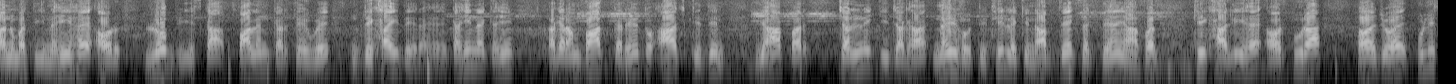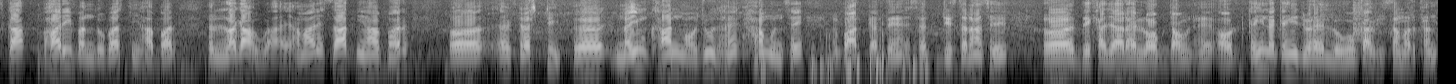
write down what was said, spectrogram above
अनुमति नहीं है और लोग भी इसका पालन करते हुए दिखाई दे रहे हैं। कहीं ना कहीं अगर हम बात करें तो आज के दिन यहाँ पर चलने की जगह नहीं होती थी, लेकिन आप देख सकते हैं यहाँ पर कि खाली है और पूरा जो है, पुलिस का भारी बंदोबस्त यहाँ पर लगा हुआ है। हमारे साथ यहाँ पर ट्रस्टी नईम खान मौजूद हैं। हम उनसे बात करते हैं। सर, जिस तरह से देखा जा रहा है लॉकडाउन है और कहीं ना कहीं जो है, लोगों का भी समर्थन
